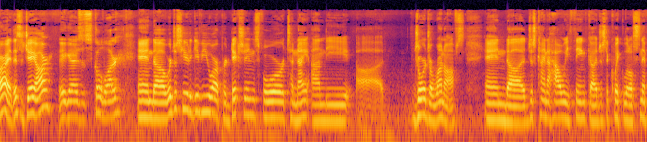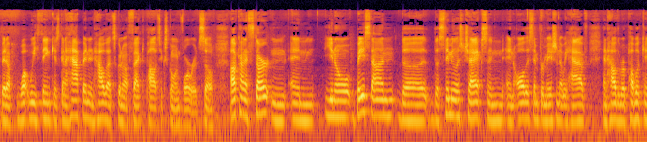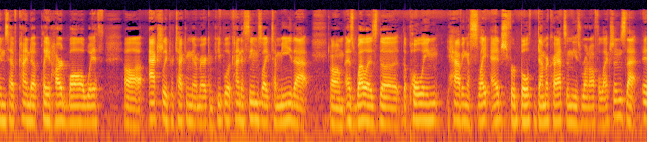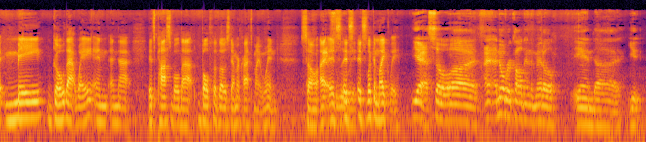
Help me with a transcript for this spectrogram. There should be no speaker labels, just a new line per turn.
All right, this is JR,
Hey guys, it's Coldwater.
and uh, we're just here to give you our predictions for tonight on the uh, Georgia runoffs and uh, just kind of how we think, uh, just a quick little snippet of what we think is going to happen and how that's going to affect politics going forward. So I'll kind of start and, and you know, based on the the stimulus checks and, and all this information that we have and how the Republicans have kind of played hardball with uh, actually protecting the American people. It kind of seems like to me that, um, as well as the the polling having a slight edge for both Democrats in these runoff elections, that it may go that way, and and that it's possible that both of those Democrats might win. So I, it's it's it's looking likely.
Yeah, so uh, I, I know we're called in the middle, and uh, you,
